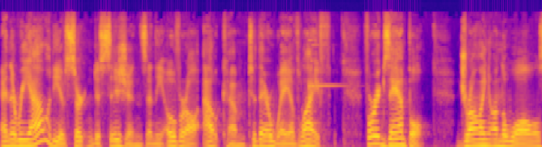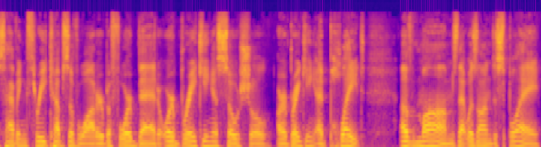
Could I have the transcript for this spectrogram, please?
and the reality of certain decisions and the overall outcome to their way of life. For example, drawing on the walls, having 3 cups of water before bed or breaking a social or breaking a plate of moms that was on display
